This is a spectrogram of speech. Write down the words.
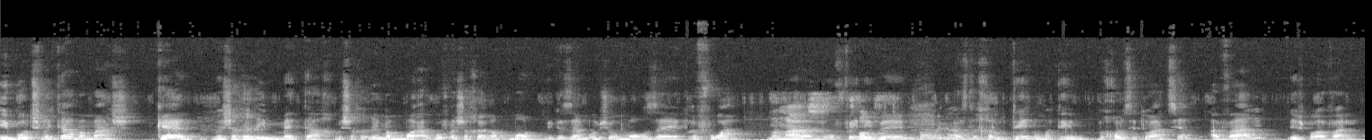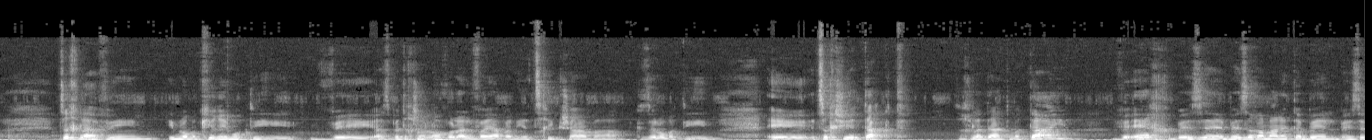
איבוד שליטה, ממש. כן, משחררים מתח, משחררים המון, הגוף משחרר המון, בגלל זה אומרים שהומור זה רפואה. ממש. זה ו-. אז לחלוטין הוא מתאים בכל סיטואציה, אבל יש פה אבל. צריך להבין, אם לא מכירים אותי, ו- אז בטח שאני לא אבוא להלוויה ואני אצחיק שם, כי זה לא מתאים. אה, צריך שיהיה טקט. צריך לדעת מתי ואיך, באיזה, באיזה רמה נקבל, באיזה,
